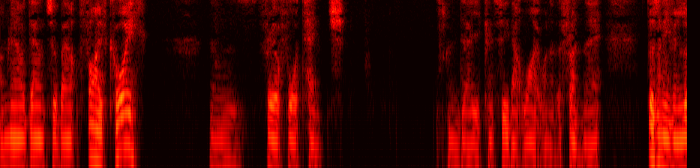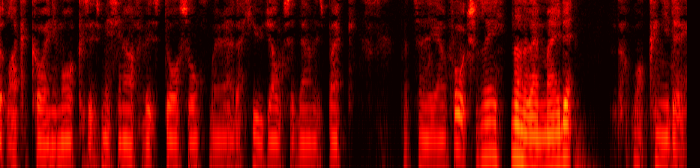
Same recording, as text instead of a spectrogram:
I'm now down to about 5 koi and 3 or 4 tench. And uh, you can see that white one at the front there. Doesn't even look like a koi anymore because it's missing half of its dorsal where it had a huge ulcer down its back. But uh, yeah, unfortunately none of them made it. But what can you do?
